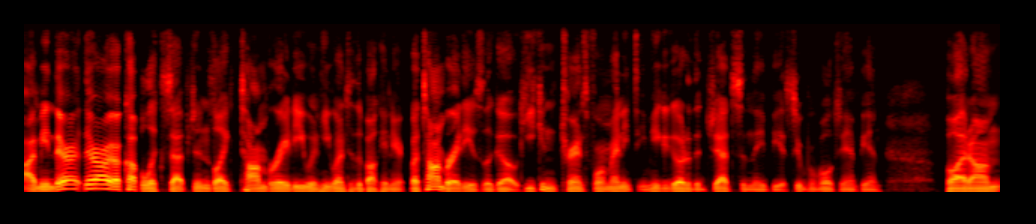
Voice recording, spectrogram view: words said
I mean, there there are a couple exceptions, like Tom Brady when he went to the Buccaneers. But Tom Brady is the goat. He can transform any team. He could go to the Jets and they'd be a Super Bowl champion. But um,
